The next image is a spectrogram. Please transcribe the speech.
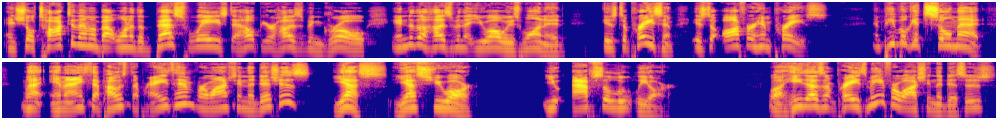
and she'll talk to them about one of the best ways to help your husband grow into the husband that you always wanted is to praise him, is to offer him praise. And people get so mad. Am I supposed to praise him for washing the dishes? Yes, yes, you are. You absolutely are. Well, he doesn't praise me for washing the dishes.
